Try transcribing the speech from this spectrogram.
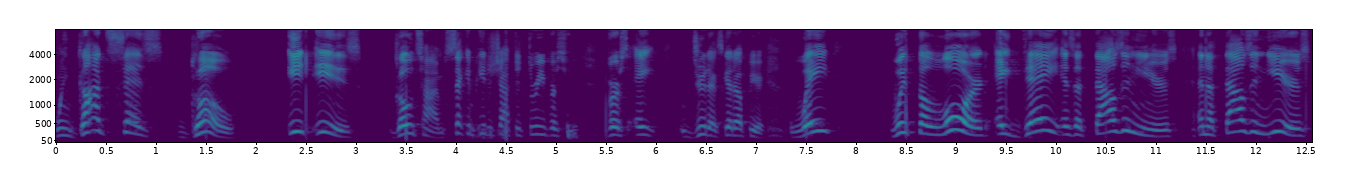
When God says go, it is go time. Second Peter chapter 3, verse, verse 8. Judex, get up here. Wait with the Lord, a day is a thousand years, and a thousand years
